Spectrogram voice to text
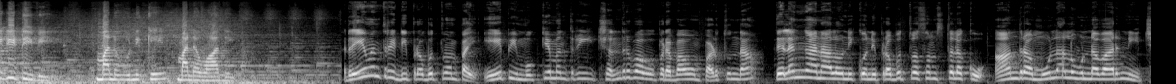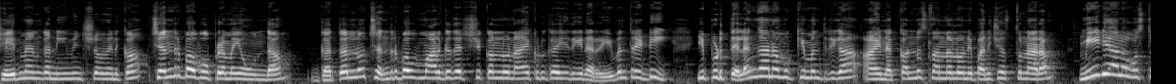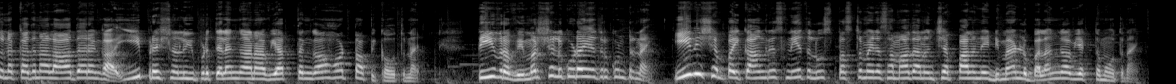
IDTV మన ఉనికి మన వాణి. రేవంత్ రెడ్డి ప్రభుత్వంపై ఏపీ ముఖ్యమంత్రి చంద్రబాబు ప్రభావం పడుతుందా? తెలంగాణలోని కొన్ని ప్రభుత్వ సంస్థలకు ఆంధ్ర మూలాలు ఉన్న వారిని చైర్మన్గా నియమించడం వెనుక చంద్రబాబు ప్రమేయం ఉందా? గతంలో చంద్రబాబు మార్గదర్శకంలో నాయకుడిగా ఎదిగిన రేవంత్ రెడ్డి ఇప్పుడు తెలంగాణ ముఖ్యమంత్రిగా ఆయన కన్ను స్థానంలోనే పనిచేస్తున్నారా? మీడియాలో వస్తున్న కథనాల ఆధారంగా ఈ ప్రశ్నలు ఇప్పుడు తెలంగాణ వ్యాప్తంగా హాట్ టాపిక్ అవుతున్నాయి. తీవ్ర విమర్శలు కూడా ఎదుర్కొంటున్నాయి. ఈ విషయంపై కాంగ్రెస్ నేతలు స్పష్టమైన సమాధానం చెప్పాలనే డిమాండ్లు బలంగా వ్యక్తమవుతున్నాయి.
